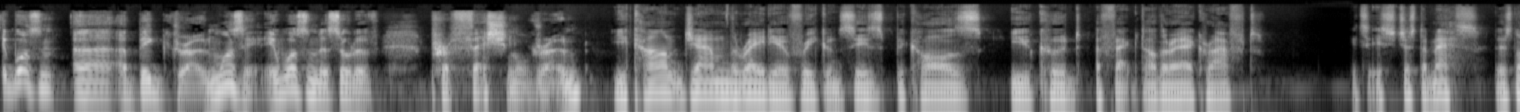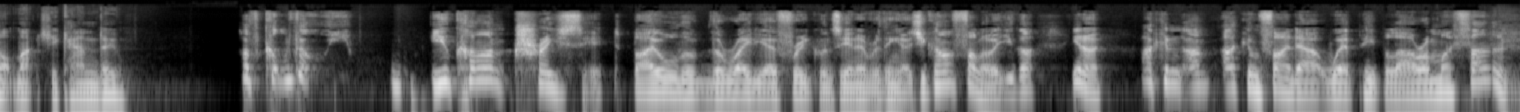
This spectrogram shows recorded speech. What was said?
It wasn't uh, a big drone, was it? It wasn't a sort of professional drone. You can't jam the radio frequencies because you could affect other aircraft. It's it's just a mess. There's not much you can do. Of course, you can't trace it by all the, the radio frequency and everything else. You can't follow it. You got, you know, I can I, I can find out where people are on my phone.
